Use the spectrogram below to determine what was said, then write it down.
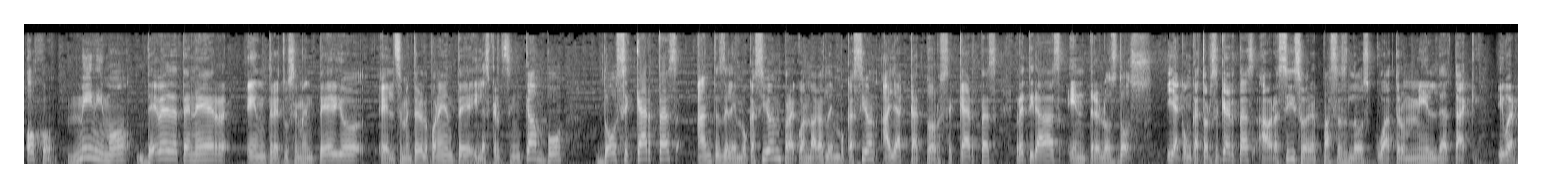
Ojo, mínimo debe de tener entre tu cementerio, el cementerio del oponente y las cartas en campo 12 cartas antes de la invocación, para cuando hagas la invocación haya 14 cartas retiradas entre los dos. Y ya con 14 cartas, ahora sí sobrepasas los 4000 de ataque. Y bueno,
